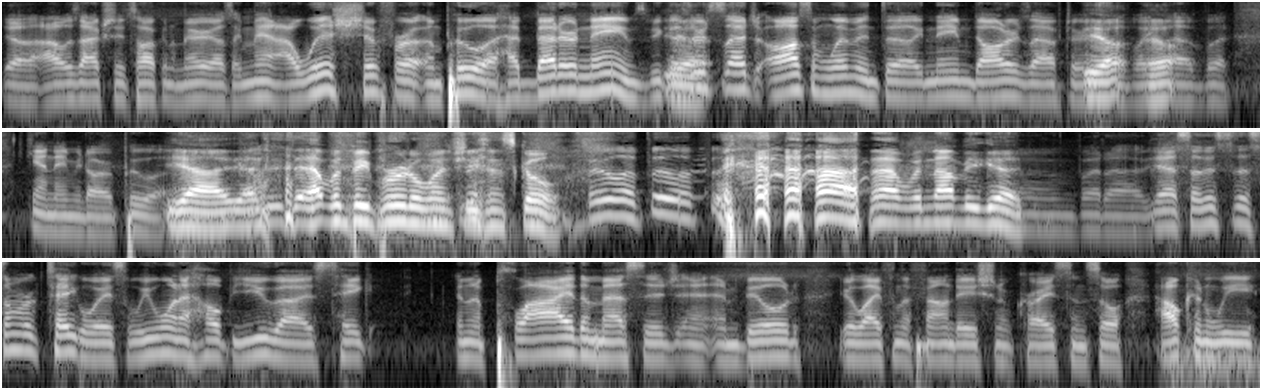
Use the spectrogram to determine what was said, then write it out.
Yeah, I was actually talking to Mary. I was like, man, I wish Shiphrah and Puah had better names because yeah. they're such awesome women to like, name daughters after and yeah, stuff like yeah. that. But you can't name your daughter Puah. Yeah, yeah that would be brutal when she's in school. Puah, Puah, Puah. that would not be good. Um, but uh, yeah, so this is a summer takeaway. So we want to help you guys take and apply the message and, and, build your life on the foundation of Christ. And so, how can we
